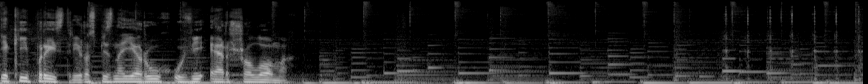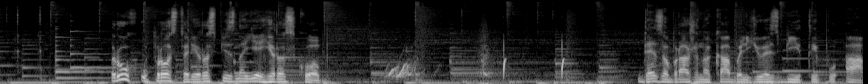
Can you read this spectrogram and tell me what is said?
Який пристрій розпізнає рух у VR-шоломах? Рух у просторі розпізнає гіроскоп. Де зображено кабель USB типу А.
